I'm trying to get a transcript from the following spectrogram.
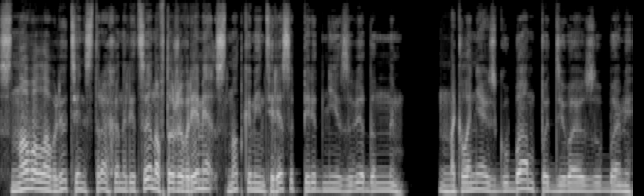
Снова ловлю тень страха на лице, но в то же время с нотками интереса перед неизведанным. Наклоняюсь к губам, поддеваю зубами.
